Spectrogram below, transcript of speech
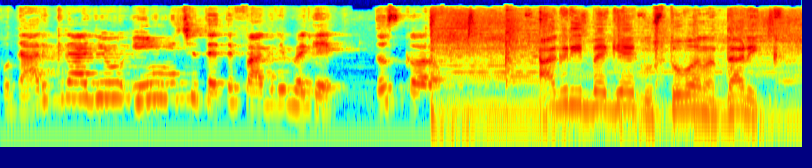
по Дарик Радио и ни четете в AgriBG. До скоро! AgriBG гостува на Дарик.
